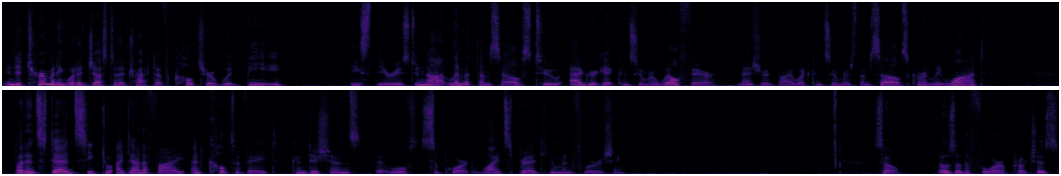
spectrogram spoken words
In determining what a just and attractive culture would be, these theories do not limit themselves to aggregate consumer welfare, measured by what consumers themselves currently want, but instead seek to identify and cultivate conditions that will support widespread human flourishing. So, those are the four approaches.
